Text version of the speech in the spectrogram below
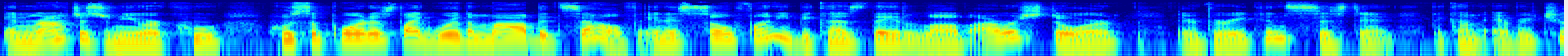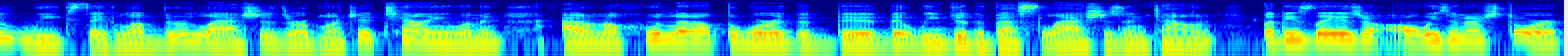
in Rochester, New York, who who support us like we're the mob itself. And it's so funny because they love our store. They're very consistent. They come every two weeks. They love their lashes. They're a bunch of Italian women. I don't know who let out the word that the, that we do the best lashes in town, but these ladies are always in our store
